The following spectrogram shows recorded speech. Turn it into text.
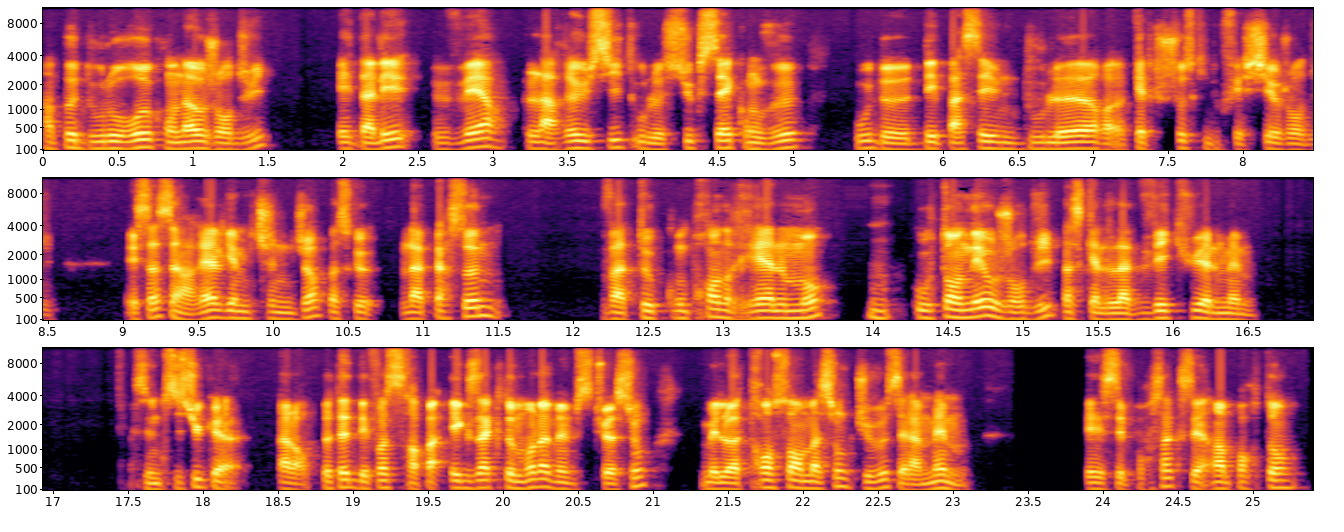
un peu douloureux qu'on a aujourd'hui et d'aller vers la réussite ou le succès qu'on veut ou de dépasser une douleur, euh, quelque chose qui nous fait chier aujourd'hui. Et ça, c'est un réel game changer parce que la personne va te comprendre réellement Mm. où t'en es aujourd'hui parce qu'elle l'a vécu elle-même. C'est une situation que, alors peut-être des fois ce sera pas exactement la même situation, mais la transformation que tu veux, c'est la même. Et c'est pour ça que c'est important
